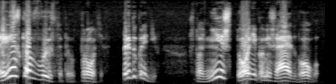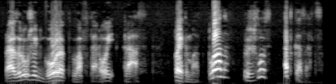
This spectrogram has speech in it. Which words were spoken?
резко выступил против предупредив, что ничто не помешает Богу разрушить город во второй раз. Поэтому от планов пришлось отказаться.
